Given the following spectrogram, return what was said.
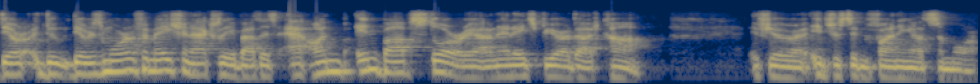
there there is more information actually about this at, on in Bob's story on nhbr.com if you're uh, interested in finding out some more.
